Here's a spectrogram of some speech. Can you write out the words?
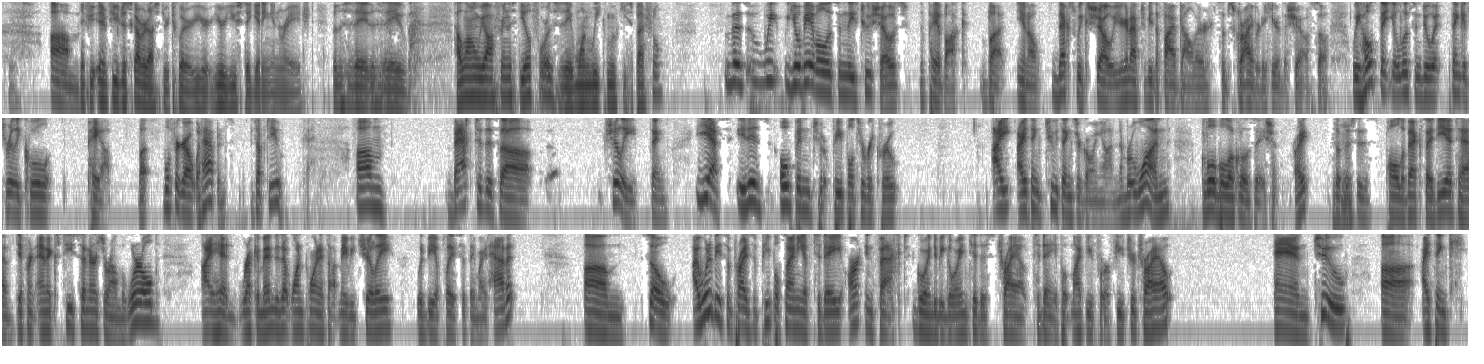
Um, if you if you discovered us through Twitter, you're you're used to getting enraged. But this is a this is a how long are we offering this deal for? This is a one week Mookie special. This we you'll be able to listen to these two shows. You'll pay a buck, but you know next week's show you're gonna have to be the five dollar subscriber to hear the show. So we hope that you'll listen to it, think it's really cool, pay up. But we'll figure out what happens. It's up to you. Okay. Um, back to this uh chili thing. Yes, it is open to people to recruit. I I think two things are going on. Number one, global localization, right? So this is Paul Levesque's idea to have different NXT centers around the world. I had recommended at one point I thought maybe Chile would be a place that they might have it. Um so I wouldn't be surprised if people signing up today aren't in fact going to be going to this tryout today, but might be for a future tryout. And two, uh, I think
